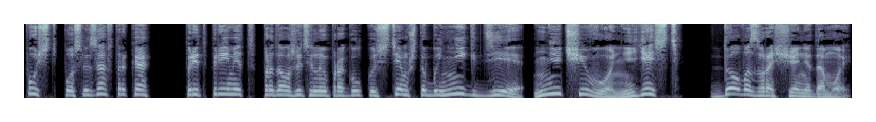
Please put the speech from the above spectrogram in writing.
пусть после завтрака предпримет продолжительную прогулку с тем, чтобы нигде ничего не есть до возвращения домой.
